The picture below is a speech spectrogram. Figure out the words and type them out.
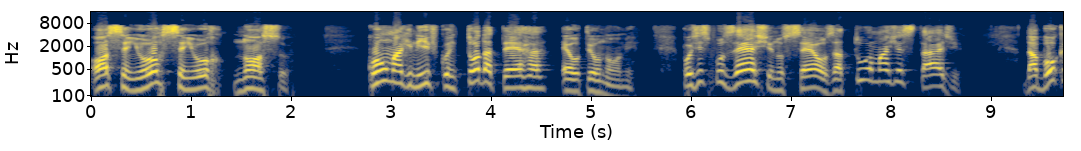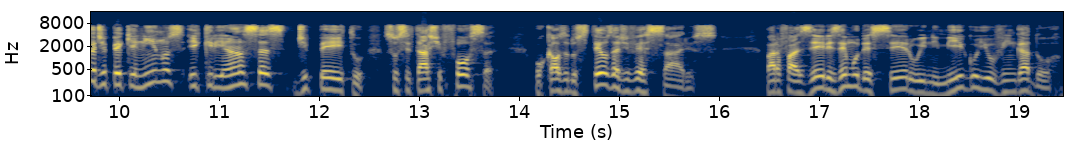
Ó Senhor, Senhor nosso, quão magnífico em toda a terra é o teu nome, pois expuseste nos céus a tua majestade. Da boca de pequeninos e crianças de peito suscitaste força, por causa dos teus adversários para fazeres emudecer o inimigo e o vingador.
